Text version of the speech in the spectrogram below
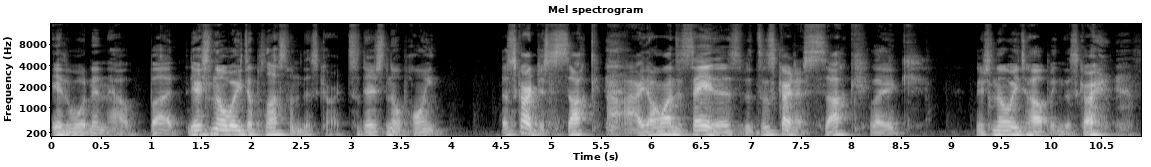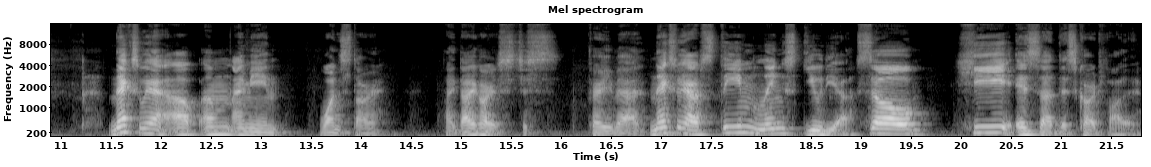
It wouldn't help, but there's no way to plus from this card. So there's no point. This card just suck. I, I don't want to say this, but this card just suck. Like, there's no way to helping this card. Next we have, um, I mean, one star. Like that card is just very bad. Next we have Steam Links Gudia. So he is a discard father.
